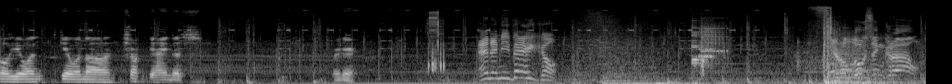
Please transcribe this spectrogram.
Oh, get one, get one uh, truck behind us. Right there. Enemy vehicle! You're losing ground.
